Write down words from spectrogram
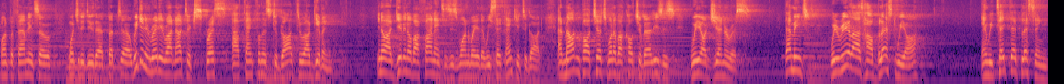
one per family. And so I want you to do that. But uh, we're getting ready right now to express our thankfulness to God through our giving. You know, our giving of our finances is one way that we say thank you to God. At Mountain Park Church, one of our culture values is we are generous. That means we realize how blessed we are, and we take that blessing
